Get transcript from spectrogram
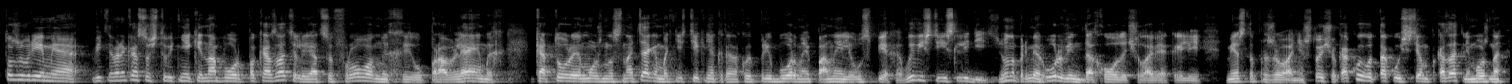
В то же время, ведь наверняка существует некий набор показателей, оцифрованных и управляемых, которые можно с натягом отнести к некоторой такой приборной панели успеха, вывести и следить. Ну, например, уровень дохода человека или место проживания. Что еще? Какую вот такую систему показателей можно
